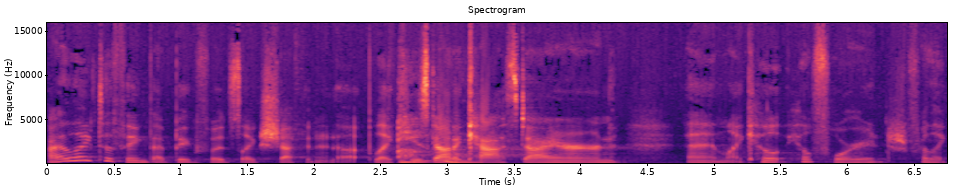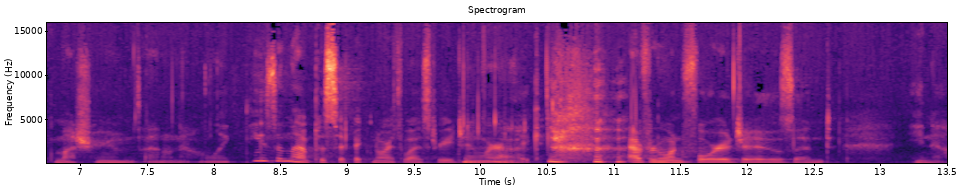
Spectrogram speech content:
I like to think that Bigfoot's like chefing it up. Like he's oh. got a Oh. cast iron and like he'll he'll forage for like mushrooms. I don't know. Like he's in that Pacific Northwest region where like everyone forages and you know.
